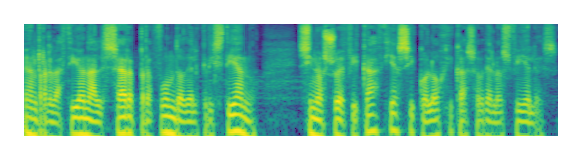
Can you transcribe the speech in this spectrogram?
en relación al ser profundo del cristiano, sino su eficacia psicológica sobre los fieles.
